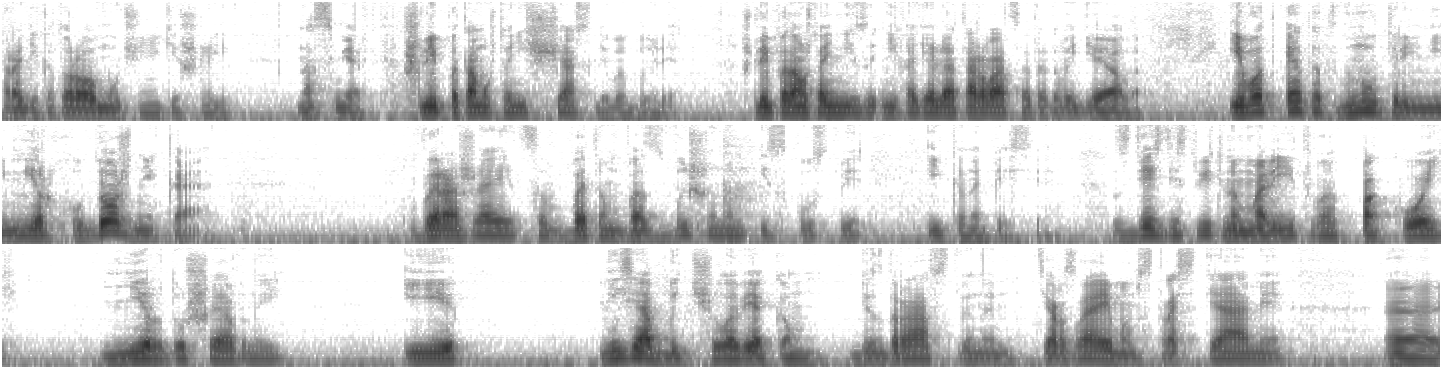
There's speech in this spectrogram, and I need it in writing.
ради которого мученики шли на смерть. Шли потому, что они счастливы были. Шли потому, что они не хотели оторваться от этого идеала. И вот этот внутренний мир художника выражается в этом возвышенном искусстве иконописи. Здесь действительно молитва, покой, мир душевный. И нельзя быть человеком безнравственным, терзаемым страстями э,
